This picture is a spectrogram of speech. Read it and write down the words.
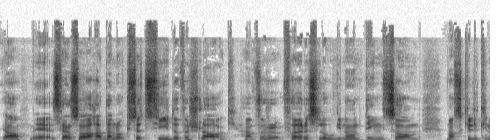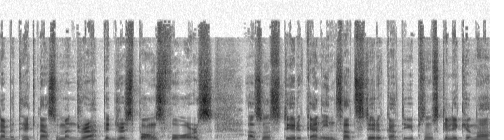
ja, eh, sen så hade han också ett sidoförslag. Han föreslog någonting som man skulle kunna beteckna som en Rapid Response Force, alltså en styrka, en insatsstyrka typ som skulle kunna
